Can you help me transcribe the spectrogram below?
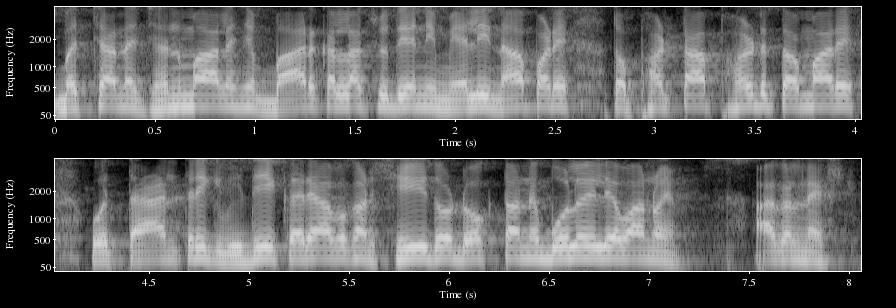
બચ્ચાને જન્મ આલે છે, બાર કલાક સુધી એની મેલી ના પડે, તો ફટાફટ તમારે કોઈ તાંત્રિક વિધિ કર્યા વગર સીધો ડૉક્ટરને બોલાવી લેવાનો એમ. આગળ નેક્સ્ટ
